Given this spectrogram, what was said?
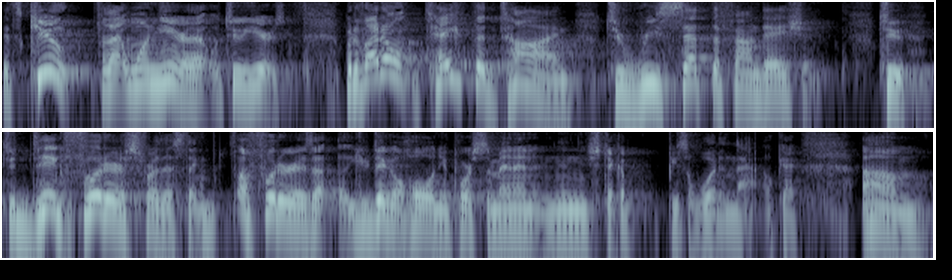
it's cute for that one year, that two years. But if I don't take the time to reset the foundation, to, to dig footers for this thing, a footer is a, you dig a hole and you pour cement in it and then you stick a piece of wood in that, okay? Um,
